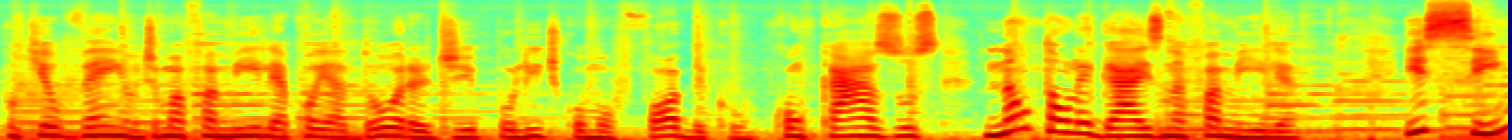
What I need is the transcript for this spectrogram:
Porque eu venho de uma família apoiadora de político homofóbico com casos não tão legais na família. E sim,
